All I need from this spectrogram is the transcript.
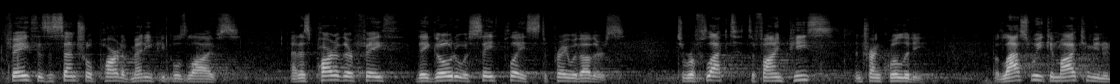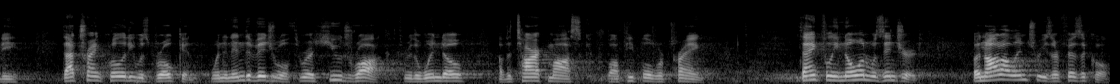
Faith is a central part of many people's lives, and as part of their faith, they go to a safe place to pray with others to reflect, to find peace and tranquility. But last week in my community, that tranquility was broken when an individual threw a huge rock through the window of the Tariq Mosque while people were praying. Thankfully, no one was injured, but not all injuries are physical.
